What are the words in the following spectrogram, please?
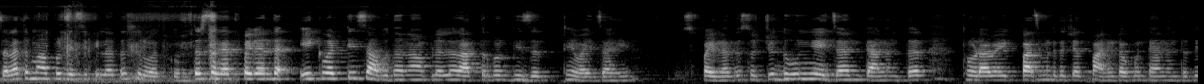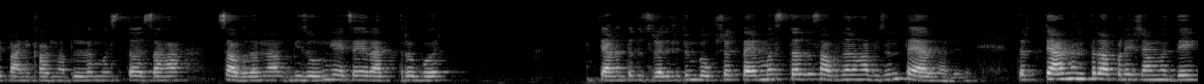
चला तर मग आपण रेसिपीला आता सुरुवात करू. तर सगळ्यात पहिल्यांदा एक वाटी साबुदाणा आपल्याला रात्रभर भिजत ठेवायचा आहे. पहिल्यांदा स्वच्छ धुवून घ्यायचं आणि त्यानंतर थोडा वेळ एक पाच मिनटं त्याच्यात पाणी टाकून त्यानंतर ते पाणी काढून आपल्याला मस्त असा हा साबुदाणा भिजवून घ्यायचा आहे रात्रभर. त्यानंतर दुसऱ्या दिवशी तुम्ही बघू शकताय मस्त असं साबुदाणा हा भिजून तयार झालेला आहे. तर त्यानंतर आपण ह्याच्यामध्ये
